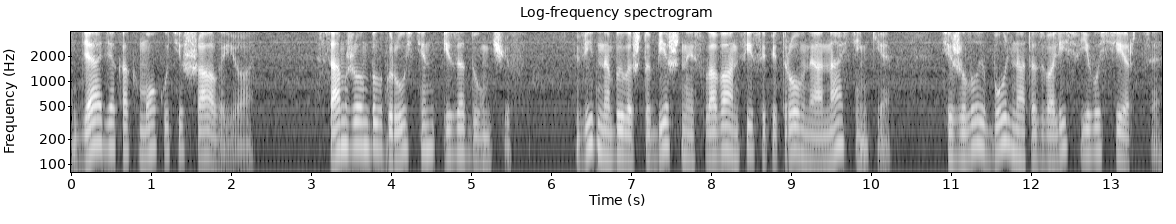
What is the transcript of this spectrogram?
Дядя как мог утешал ее. Сам же он был грустен и задумчив. Видно было, что бешеные слова Анфисы Петровны о Настеньке тяжело и больно отозвались в его сердце.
